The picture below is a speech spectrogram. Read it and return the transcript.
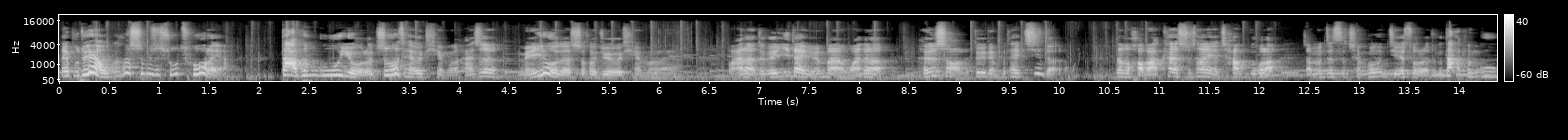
哎，不对啊，我刚刚是不是说错了呀？大喷菇有了之后才有铁门，还是没有的时候就有铁门了呀？完了，这个一代原版玩的很少了，都有点不太记得了。那么好吧，看时长也差不多了，咱们这次成功解锁了这个大喷菇，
